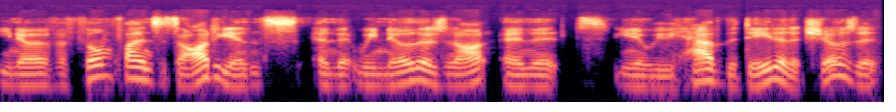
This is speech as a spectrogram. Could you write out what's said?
you know if a film finds its audience and that we know there's not and it's you know we have the data that shows it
